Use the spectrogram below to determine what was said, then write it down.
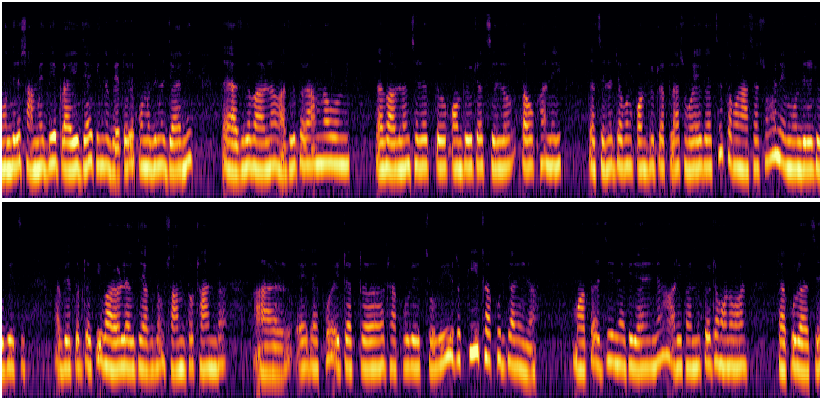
মন্দিরের সামনে দিয়ে প্রায়ই যায়, কিন্তু ভেতরে কোনো দিনও যায়নি। তাই আজকে ভাবলাম, আজকে তো রামনবমী তাই ভাবলাম ছেলের তো কম্পিউটার ছিল, তা ওখানেই। তা ছেলের যখন কম্পিউটার ক্লাস হয়ে গেছে, তখন আসার সময় এই মন্দিরে ঢুকেছি। আর ভেতরটা কি ভালো লাগছে, একদম শান্ত, ঠান্ডা। আর এই দেখো, এটা একটা ঠাকুরের ছবি, এটা কী ঠাকুর জানি না, মাতাজি নাকি জানি না, আর এখানে তো এটা হনুমান ঠাকুর আছে।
